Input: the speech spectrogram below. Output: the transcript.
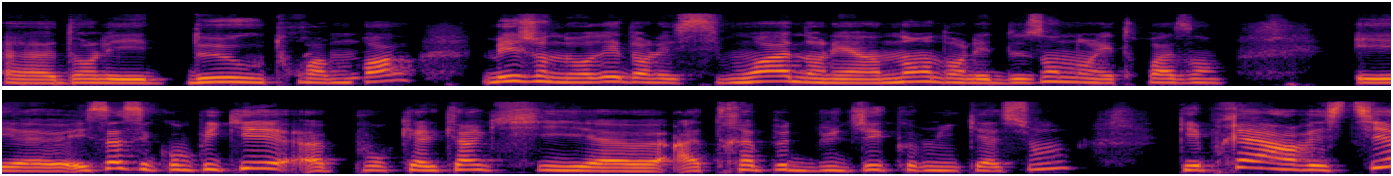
euh, dans les deux ou trois mois, mais j'en aurai dans les six mois, dans les un an, dans les deux ans, dans les trois ans. Et, euh, ça, c'est compliqué euh, pour quelqu'un qui a très peu de budget communication, qui est prêt à investir,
